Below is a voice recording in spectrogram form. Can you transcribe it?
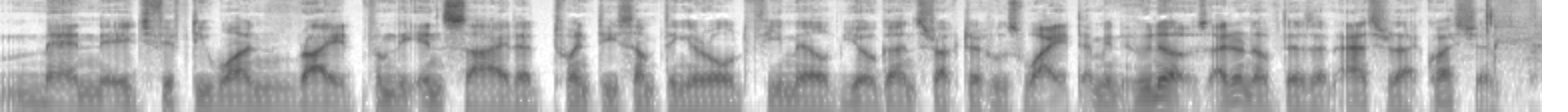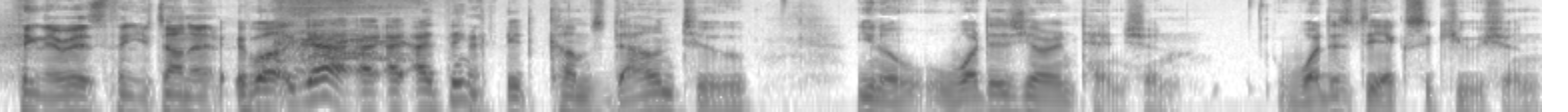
men age 51 write from the inside a 20-something-year-old female yoga instructor who's white? I mean, who knows? I don't know if there's an answer to that question. I think there is. I think you've done it. Well, yeah, I, I- I think it comes down to, you know, what is your intention, what is the execution,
